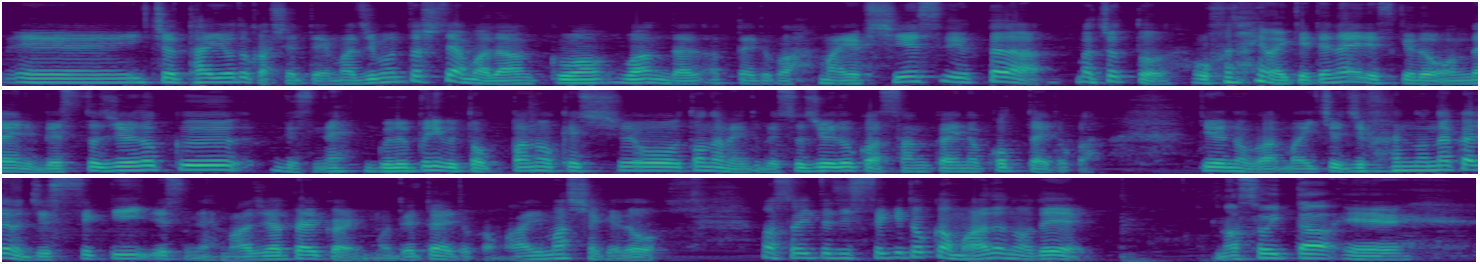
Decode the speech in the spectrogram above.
えー、一応対応とかしてて、まあ、自分としては、まあ、ランク1だったりとか、まあ、FCS で言ったら、まあ、ちょっとオフラインはいけてないですけど、オンラインにベスト16ですね。グループリーグ突破の決勝トーナメントベスト16は3回残ったりとか、っていうのが、まあ、一応自分の中での実績ですね。まあ、アジア大会も出たりとかもありましたけど、まあ、そういった実績とかもあるので、まあ、そういった、えー、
